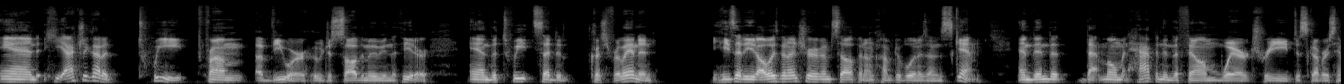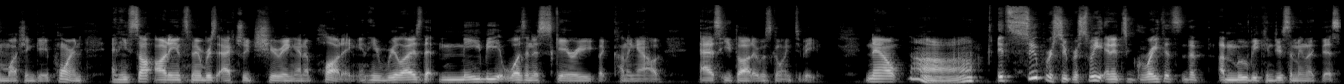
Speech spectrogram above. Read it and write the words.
And he actually got a tweet from a viewer who just saw the movie in the theater, and the tweet said to Christopher Landon, he said he'd always been unsure of himself and uncomfortable in his own skin. And then that that moment happened in the film where Tree discovers him watching gay porn, and he saw audience members actually cheering and applauding, and he realized that maybe it wasn't as scary like coming out as he thought it was going to be. Now, Aw. it's super super sweet and it's great that, that a movie can do something like this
